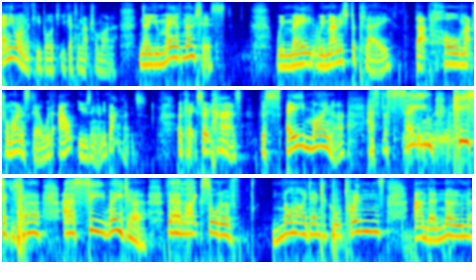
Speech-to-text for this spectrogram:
anywhere on the keyboard, you get a natural minor. Now, you may have noticed we, made, we managed to play that whole natural minor scale without using any black notes. Okay, so it has the A minor has the same key signature as C major. They're like sort of non identical twins, and they're known.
